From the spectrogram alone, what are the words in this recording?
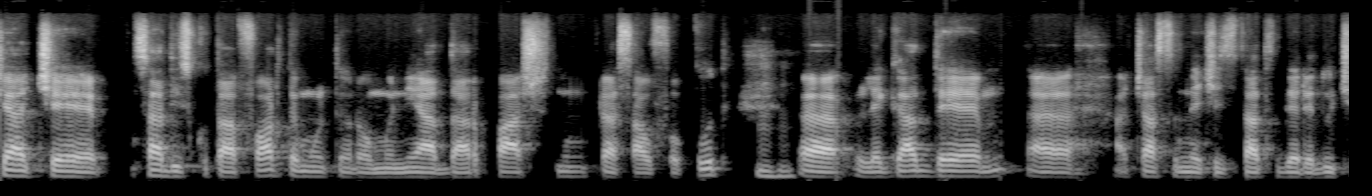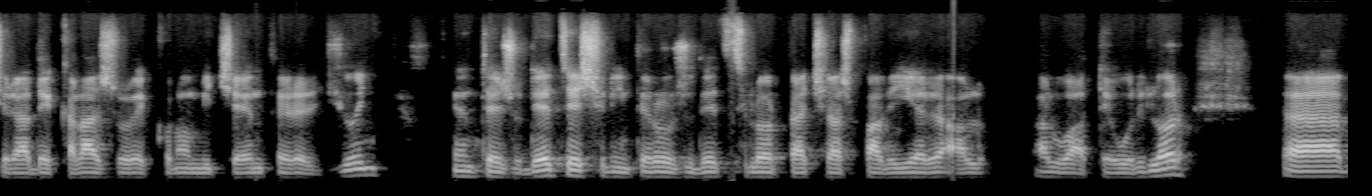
ceea ce s-a discutat foarte mult în România, dar pași nu prea s-au făcut, uh-huh. legat de uh, această necesitate de reducere a decalajelor economice între regiuni, între județe și în interiorul județelor pe același palier al, al UAT-urilor. Uh,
